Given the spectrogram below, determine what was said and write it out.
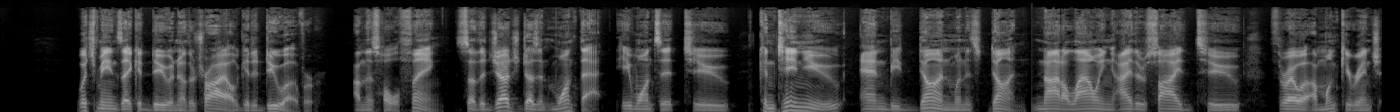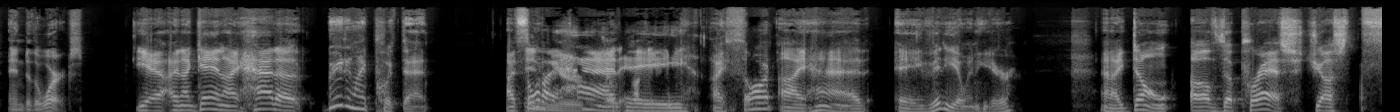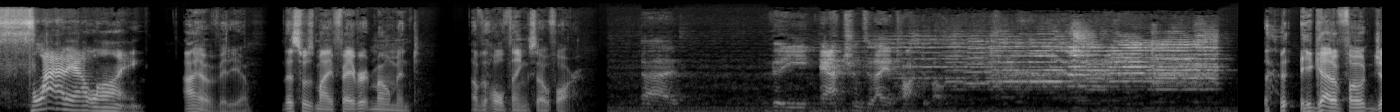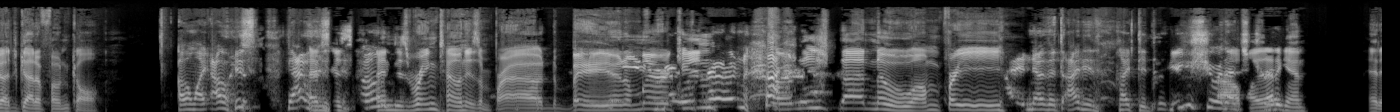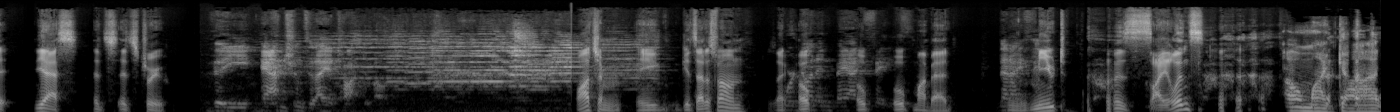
which means they could do another trial get a do-over on this whole thing so the judge doesn't want that he wants it to continue and be done when it's done, not allowing either side to throw a monkey wrench into the works. Yeah, and again, I had a where did I put that? I thought I had a I thought I had a video in here, and I don't of the press just flat out lying. I have a video. This was my favorite moment of the whole thing so far. uh, the actions that I had talked about. he got a phone. Judge got a phone call, Oh my! Oh, his that was and his, his phone. and his ringtone is "I'm proud to be an American, or at least I know I'm free." I didn't know that. I didn't. I did. Are you sure I'll that's play true? that again. Hit it. Yes, it's it's true. The actions that I had talked about. Watch him. He gets out his phone. He's like, "Oh, oh, oh, my bad." Mm, Mute. Silence. Oh my god,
